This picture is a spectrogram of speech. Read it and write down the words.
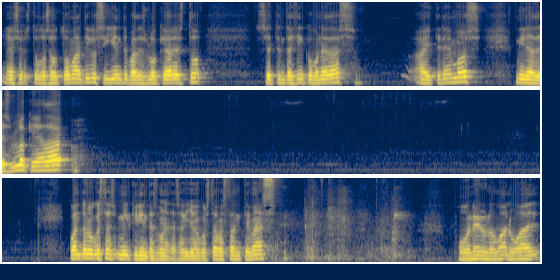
eso es, todo es automático siguiente para desbloquear esto 75 monedas. Ahí tenemos. Mina desbloqueada. ¿Cuánto me cuesta? 1500 monedas. Aquí ya me cuesta bastante más. Poner uno manual.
